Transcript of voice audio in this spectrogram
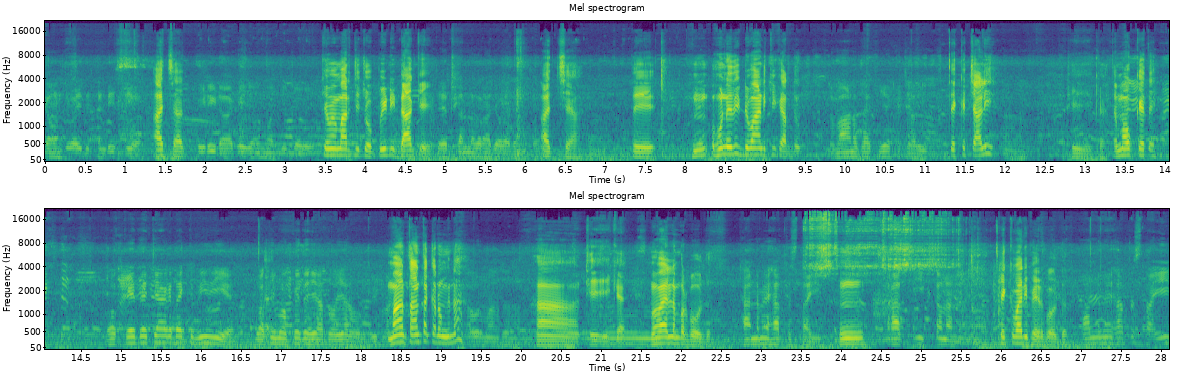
ਕੌਣ ਦਵਾਈ ਦੀ ਠੰਡੀ ਸੀ ਅੱਛਾ। ਪੀੜੀ ਢਾ ਕੇ ਜਿਵੇਂ ਮਰਜ਼ੀ ਚੋਵੇ। ਕਿਵੇਂ ਮਰਜ਼ੀ ਚੋਪੀ ਢੀ ਡਾ ਕੇ? ਤੇ ਤਿੰਨ ਵਾਰਾਂ ਜੋੜਾ ਜਾਂਦਾ ਅੱਛਾ। ਤੇ ਹੁਣ- ਇਹਦੀ ਡਿਮਾਂਡ ਕੀ ਕਰ ਦੋ ਡਿਮਾਂਡ ਪੈਤੀ 140 ਇੱਕ 40 ਹਾਂ। ਠੀਕ ਹੈ। ਤੇ ਮੌਕੇ ਤੇ? ਮੌਕੇ ਤੇ ਚਾਕ ਤਾਂ ਇੱਕ 20 ਦੀ ਹੈ। ਬਾਕੀ ਮੌਕੇ ਤੇ 1000 2000 ਹੋਰ ਵੀ। ਮਾਨ ਤਾਂ ਤੱਕ ਕਰੋਗੇ ਨਾ? ਹੋਰ ਮਾਨ ਸੋ ਹਾਂ ਠੀਕ ਹੈ। ਮੋਬਾਈਲ ਨੰਬਰ ਬੋਲ ਦਿਓ। 98727 ਹੂੰ। 83199 ਇੱਕ ਵਾਰੀ ਫੇਰ ਬੋਲ ਦਿਓ 98727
